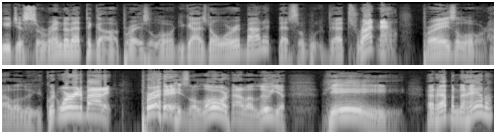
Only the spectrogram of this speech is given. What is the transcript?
You just surrender that to God. Praise the Lord. You guys don't worry about it. That's a, that's right now. Praise the Lord. Hallelujah. Quit worrying about it. Praise the Lord. Hallelujah. Yay. That happened to Hannah.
